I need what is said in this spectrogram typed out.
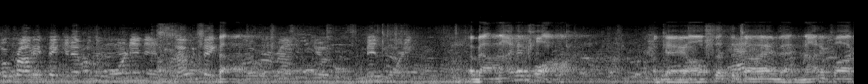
We'll probably pick it up in the morning, and I would say come over around, you know, mid-morning. About 9 o'clock. Okay, I'll set the time at 9 o'clock.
